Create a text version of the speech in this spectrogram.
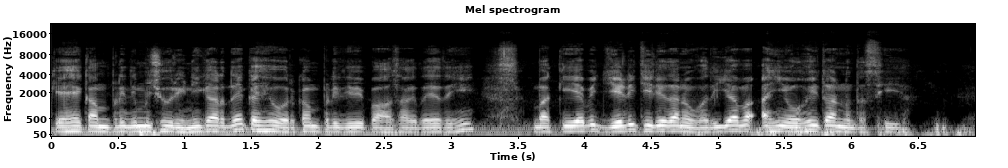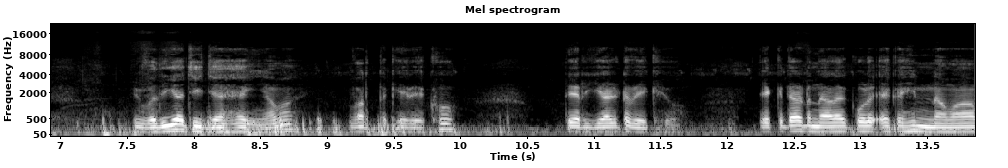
ਕਿਸੇ ਕੰਪਨੀ ਦੀ ਮਸ਼ਹੂਰੀ ਨਹੀਂ ਕਰਦੇ, ਕਿਸੇ ਹੋਰ ਕੰਪਨੀ ਦੀ ਵੀ ਪਾ ਸਕਦੇ ਹੋ ਤੁਸੀਂ। ਬਾਕੀ ਇਹ ਵੀ ਜਿਹੜੀ ਚੀਜ਼ ਤੁਹਾਨੂੰ ਵਧੀਆ ਵਾ, ਅਸੀਂ ਉਹੀ ਤੁਹਾਨੂੰ ਦੱਸੀ ਆ। ਵੀ ਵਧੀਆ ਚੀਜ਼ਾਂ ਹੈਗੀਆਂ ਵਾ, ਵਰਤ ਕੇ ਵੇਖੋ ਤੇ ਰਿਜ਼ਲਟ ਵੇਖਿਓ। ਇੱਕ ਤੁਹਾਡੇ ਨਾਲ ਕੋਲ ਇੱਕ ਅਸੀਂ ਨਵਾਂ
